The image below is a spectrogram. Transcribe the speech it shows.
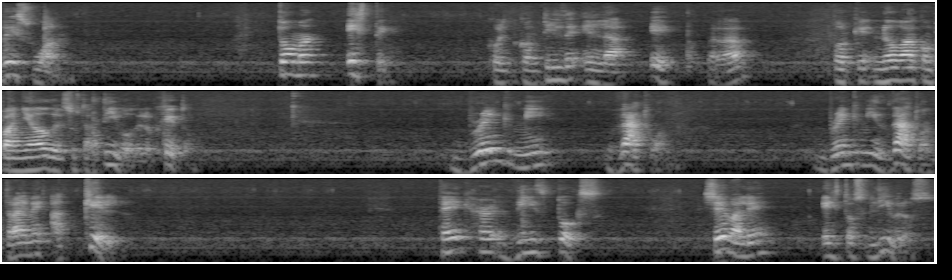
this one. Toma este, con, con tilde en la E, ¿verdad? Porque no va acompañado del sustantivo, del objeto. Bring me that one. Bring me that one. Tráeme aquel. Take her these books. Llévale estos libros.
